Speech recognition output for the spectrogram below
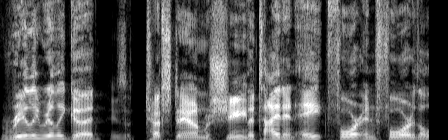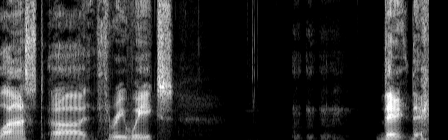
really, really good. He's a touchdown machine. The tight end eight, four, and four the last uh, three weeks. They, they,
